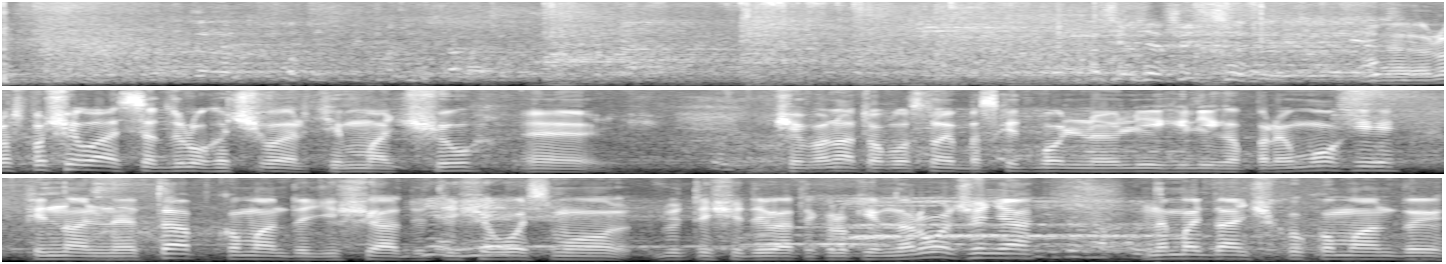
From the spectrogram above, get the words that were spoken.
Е, Розпочалася друга чверть матчу е, чемпіонату обласної баскетбольної ліги Ліга перемоги. Фінальний етап. Команда дівчат 2008-2009 років народження на майданчику команди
